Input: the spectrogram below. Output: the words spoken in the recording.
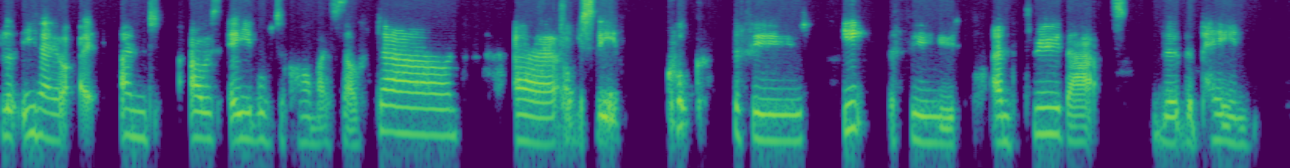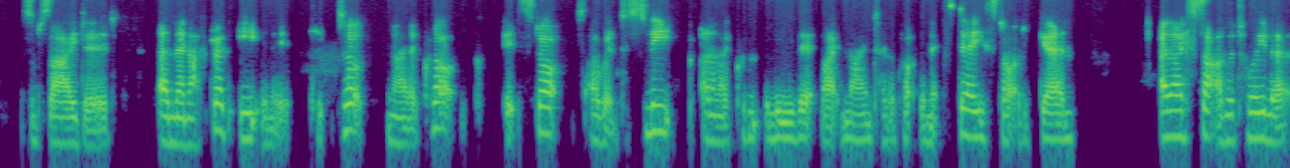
yeah. You know, and I was able to calm myself down. Uh, obviously, cook the food, eat the food, and through that, the the pain subsided. And then after I'd eaten it, kicked up nine o'clock. It stopped. I went to sleep, and I couldn't believe it. Like nine, ten o'clock the next day, started again, and I sat on the toilet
